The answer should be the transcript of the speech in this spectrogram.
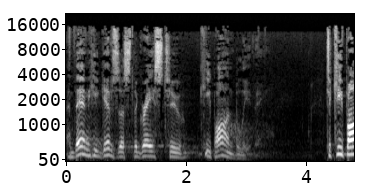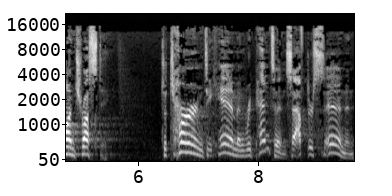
and then He gives us the grace to keep on believing, to keep on trusting to turn to Him in repentance after sin and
